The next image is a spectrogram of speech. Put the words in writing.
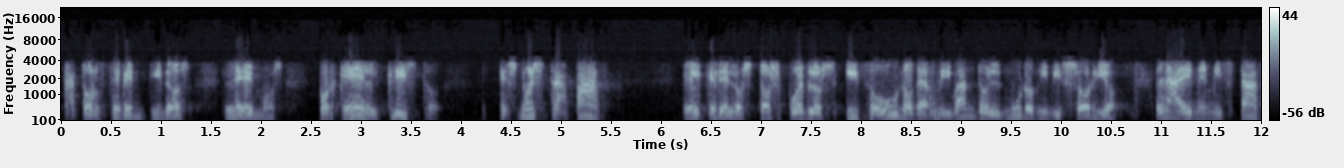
14, 22 leemos, porque Él, Cristo, es nuestra paz, el que de los dos pueblos hizo uno derribando el muro divisorio, la enemistad,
